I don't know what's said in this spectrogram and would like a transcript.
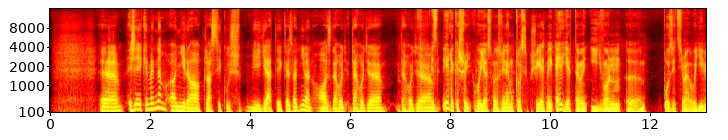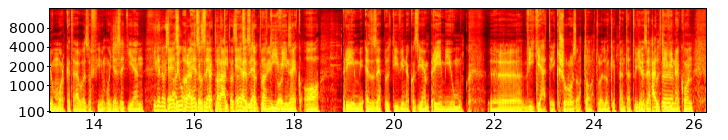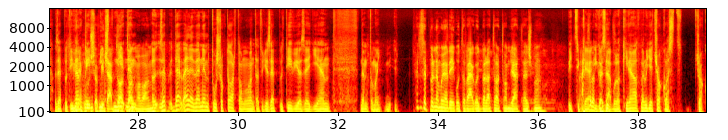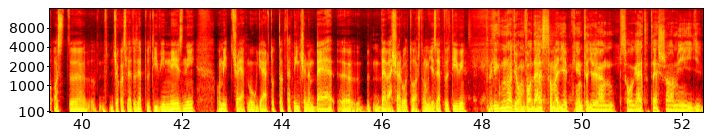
És egyébként meg nem annyira klasszikus vígjáték ez, mert nyilván az, de hogy, de hogy, de hogy Ez érdekes, hogy, hogy azt mondod, hogy nem klasszikus vígjáték, még egyértelmű, hogy így van pozícionálva, vagy így van marketálva az a film, hogy ez egy ilyen... Igen, de most ez, a, a, ez, az Apple, az, ez az Apple TV-nek a prémi, ez az Apple TV-nek az ilyen prémium vígjáték sorozata tulajdonképpen. Tehát ugye Igen, az Apple hát, TV-nek van, az Apple TV-nek nem túl sok nincs, tartalma van. Az, de eleve nem túl sok tartalma van, tehát ugye az Apple TV az egy ilyen, nem tudom, hogy... Hát az Apple nem olyan régóta vágott bele a tartalomgyártásba. Picike hát, igazából a kínálat, mert ugye csak azt csak azt, csak azt lehet az Apple TV-n nézni, amit saját maguk gyártottak, tehát nincsen be, bevásárolt tartalom, ugye az Apple TV. Pedig nagyon vadászom egyébként egy olyan szolgáltatásra, ami így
